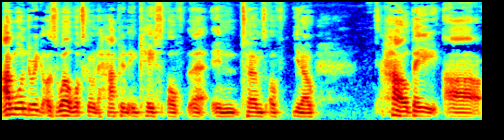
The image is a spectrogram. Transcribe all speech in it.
I'm wondering as well what's going to happen in case of uh, in terms of you know how they are,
